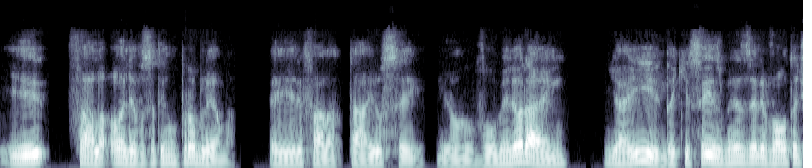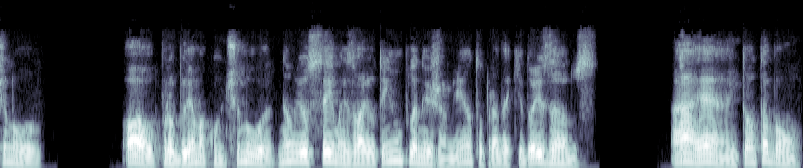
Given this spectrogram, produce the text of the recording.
e fala, olha, você tem um problema. Aí ele fala, tá, eu sei, eu vou melhorar, hein? E aí, daqui seis meses ele volta de novo. Ó, oh, o problema continua. Não, eu sei, mas olha, eu tenho um planejamento para daqui dois anos. Ah, é? Então tá bom.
